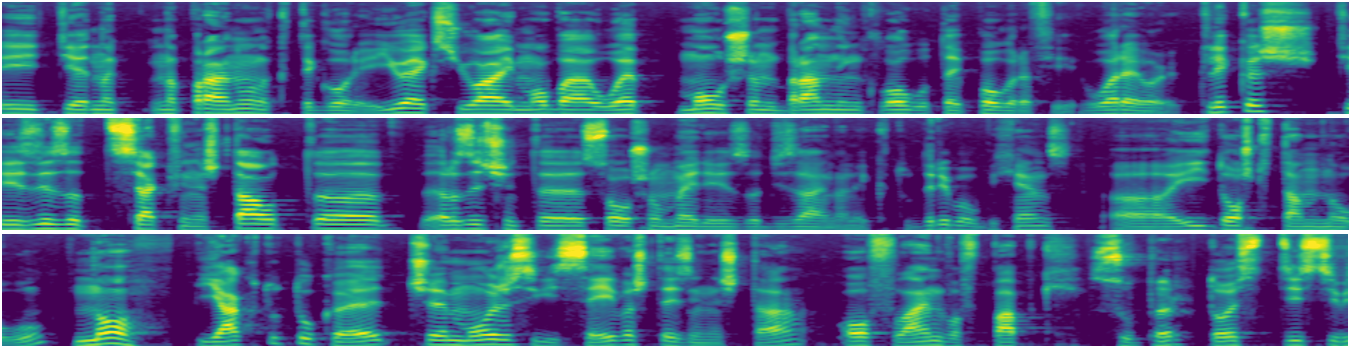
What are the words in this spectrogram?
и ти е направено на категории UX, UI, Mobile, Web, Motion, Branding, Logo, Typography, whatever. Кликаш, ти излизат всякакви неща от а, различните social медии за дизайн, нали, като Dribble, Behance а, и още там много. Но Якото тук е, че може да си ги сейваш тези неща офлайн в папки. Супер. Тоест ти си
